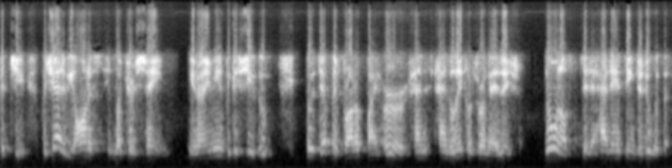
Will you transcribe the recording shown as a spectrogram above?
but you but you had to be honest in what you're saying. You know what I mean? Because she it was definitely brought up by her and and the Lakers organization. No one else did it had anything to do with it.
